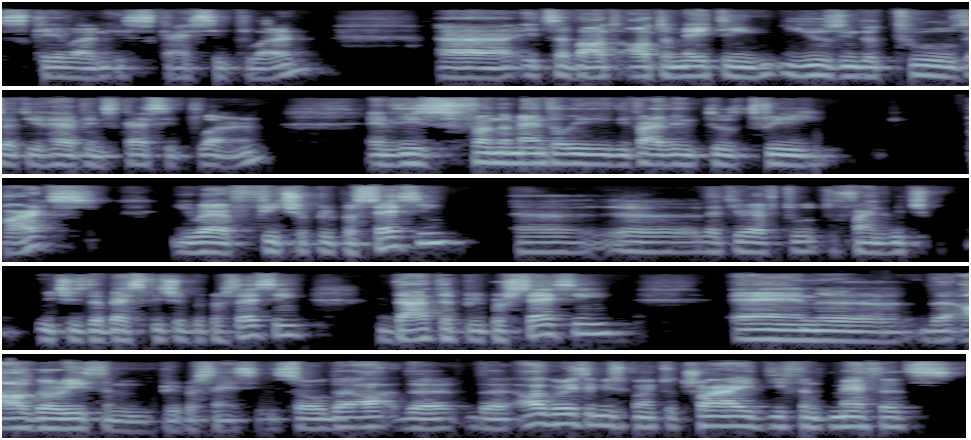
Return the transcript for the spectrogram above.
scikit-learn is scikit-learn. Uh, it's about automating using the tools that you have in scikit-learn. And it is fundamentally divided into three parts you have feature preprocessing uh, uh, that you have to, to find which which is the best feature preprocessing, data preprocessing, and uh, the algorithm preprocessing. So the, the the algorithm is going to try different methods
